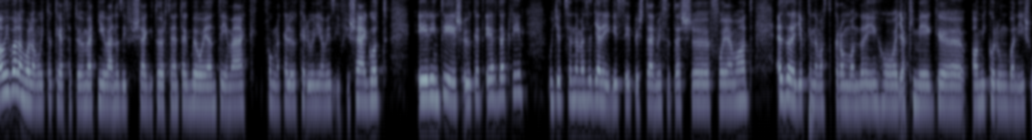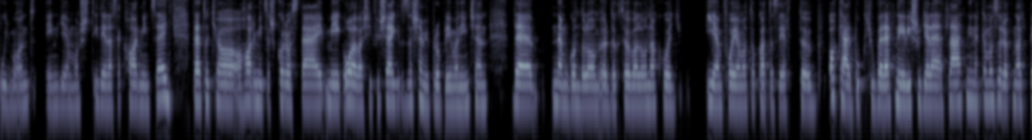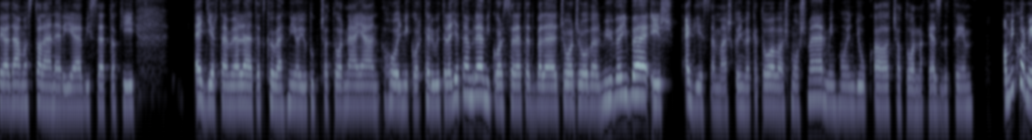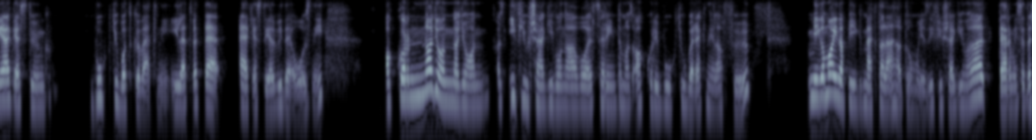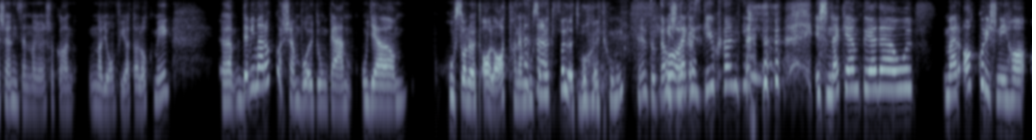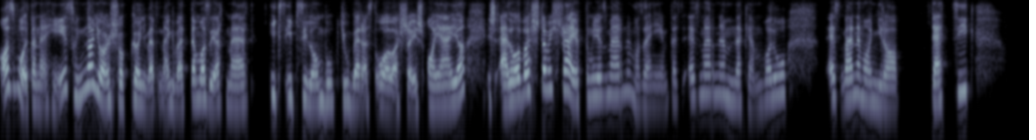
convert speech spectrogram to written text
ami valahol amúgy tök érthető, mert nyilván az ifjúsági történetekben olyan témák fognak előkerülni, ami az ifjúságot érinti, és őket érdekli, úgyhogy szerintem ez egy eléggé szép és természetes folyamat. Ezzel egyébként nem azt akarom mondani, hogy aki még a mikorunkban is úgymond, én ugye most idén leszek 31, tehát hogyha a 30-as korosztály még olvas ifjúságit, ez semmi probléma nincsen, de nem gondolom ördögtől valónak, hogy ilyen folyamatokat azért több, akár booktubereknél is ugye lehet látni. Nekem az örök nagy példám az talán Eri elviszett, aki egyértelműen lehetett követni a YouTube csatornáján, hogy mikor került el egyetemre, mikor szeretett bele George Orwell műveibe, és egészen más könyveket olvas most már, mint mondjuk a csatorna kezdetén. Amikor mi elkezdtünk booktube-ot követni, illetve te elkezdtél videózni, akkor nagyon-nagyon az ifjúsági vonal volt szerintem az akkori booktubereknél a fő. Még a mai napig megtalálható, hogy az ifjúsági vonal, természetesen, hiszen nagyon sokan nagyon fiatalok még, de mi már akkor sem voltunk ám ugye a 25 alatt, hanem 25 fölött voltunk. Nem tudtam, hol nekem... kiukadni. és nekem például már akkor is néha az volt a nehéz, hogy nagyon sok könyvet megvettem azért, mert XY booktuber azt olvassa és ajánlja, és elolvastam, és rájöttem, hogy ez már nem az enyém, tehát ez már nem nekem való, ez már nem annyira tetszik,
